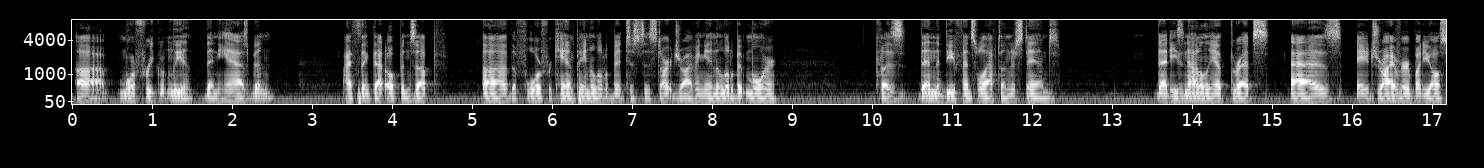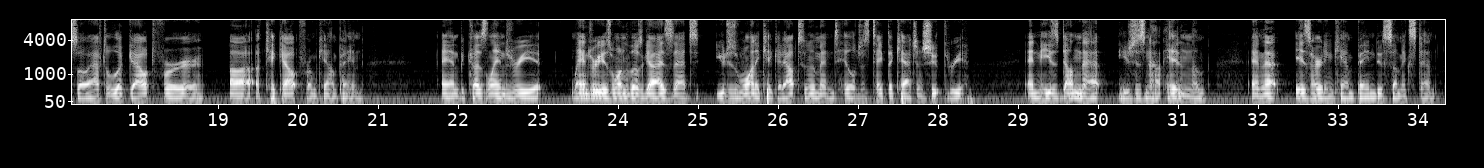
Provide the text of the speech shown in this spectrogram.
uh, more frequently than he has been, I think that opens up uh, the floor for Cam Payne a little bit just to start driving in a little bit more. Because then the defense will have to understand that he's not only a threat as a driver, but you also have to look out for uh, a kick out from Cam Payne. And because Landry Landry is one of those guys that you just want to kick it out to him and he'll just take the catch and shoot three. And he's done that. He's just not hitting them and that is hurting Cam Payne to some extent.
